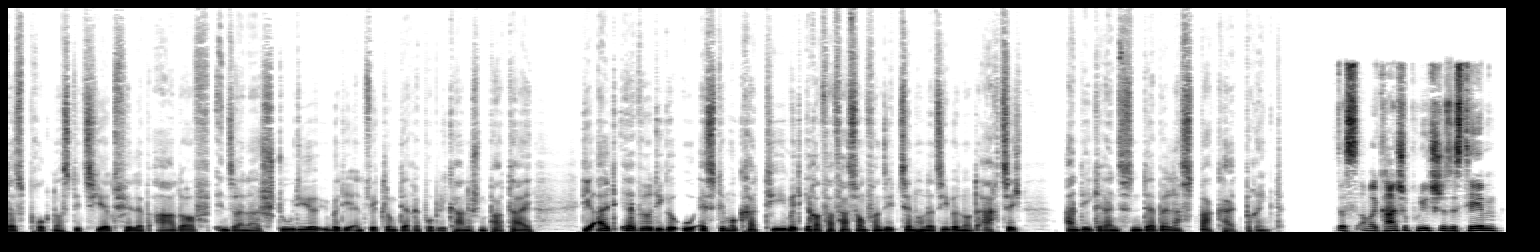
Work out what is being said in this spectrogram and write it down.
das prognostiziert Philipp Adorf in seiner Studie über die Entwicklung der Republikanischen Partei, die altehrwürdige US-Demokratie mit ihrer Verfassung von 1787 an die Grenzen der Belastbarkeit bringt. Das amerikanische politische System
